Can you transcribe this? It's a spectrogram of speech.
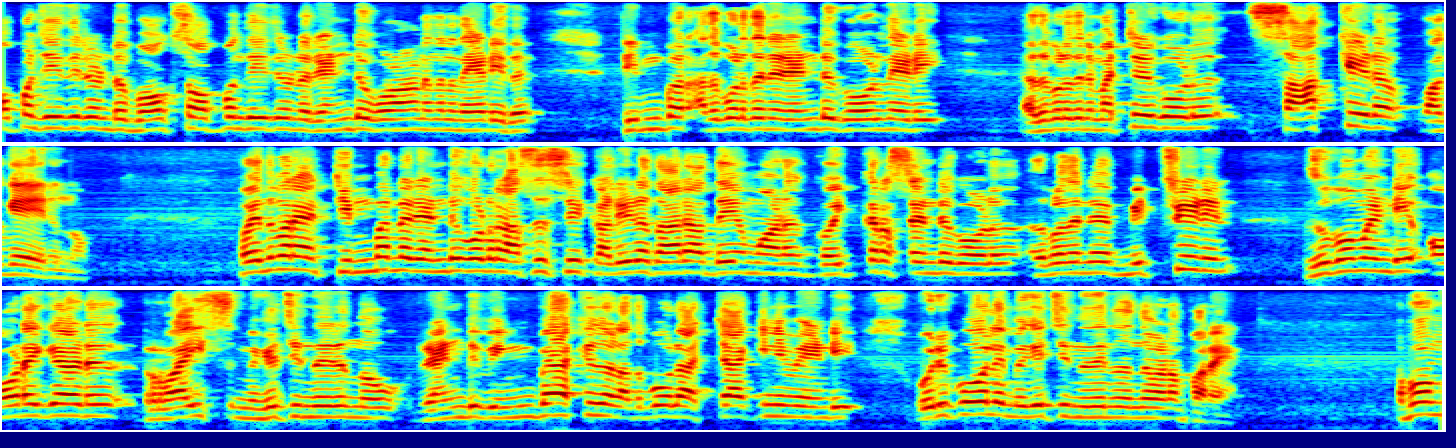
ഓപ്പൺ ചെയ്തിട്ടുണ്ട്. ബോക്സ് ഓപ്പൺ ചെയ്തിട്ടുണ്ട്. രണ്ട് ഗോളാണ് ഇന്നലെ നേടിയത്. ടിംബർ അതുപോലെ തന്നെ രണ്ട് ഗോൾ നേടി. അതുപോലെ തന്നെ മറ്റൊരു ഗോൾ സാക്കയുടെ വകയായിരുന്നു. അപ്പൊ എന്ന് പറയാം ടിംബറിന്റെ രണ്ട് ഗോൾ ഒരു അസിസ്റ്റ് കളിയുടെ താരം അദ്ദേഹമാണ് ഗൊയ്ക്കറസ് രണ്ട് ഗോൾ അതുപോലെ തന്നെ മിഡ്ഫീൽഡിൽ സുബമണ്ടി ഓഡഗാർഡ് റൈസ് മികച്ചു നിന്നിരുന്നു. രണ്ട് വിങ് ബാക്കുകൾ അതുപോലെ അറ്റാക്കിന് വേണ്ടി ഒരുപോലെ മികച്ചു നിന്നിരുന്നു എന്ന് വേണം പറയാൻ. അപ്പം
